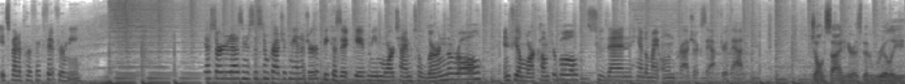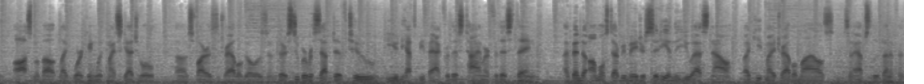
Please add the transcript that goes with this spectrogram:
it's been a perfect fit for me. I started as an assistant project manager because it gave me more time to learn the role and feel more comfortable to then handle my own projects after that. Jones Sign here has been really awesome about like working with my schedule uh, as far as the travel goes, and they're super receptive to you have to be back for this time or for this thing. I've been to almost every major city in the U.S. now. I keep my travel miles. It's an absolute benefit.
